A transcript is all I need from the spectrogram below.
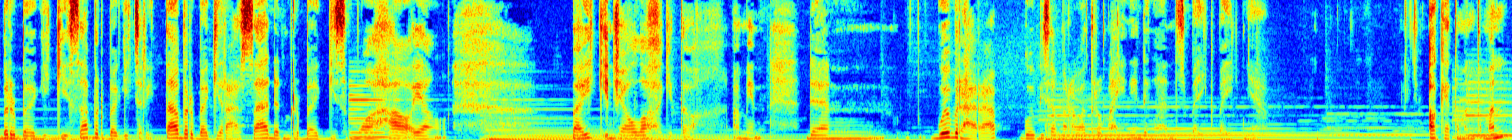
berbagi kisah, berbagi cerita, berbagi rasa dan berbagi semua hal yang baik insya Allah gitu. Amin. Dan gue berharap gue bisa merawat rumah ini dengan sebaik-baiknya. Oke teman-teman,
